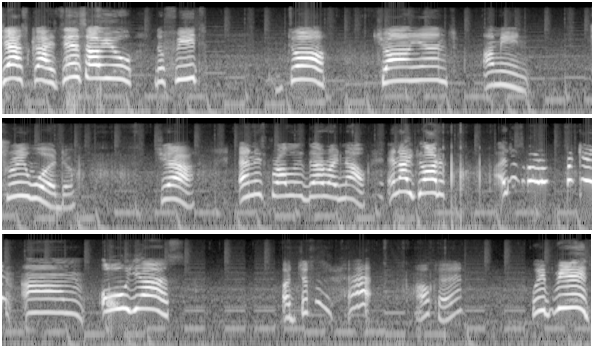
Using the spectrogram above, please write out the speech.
Yes, guys, this is how you defeat the giant, I mean, tree wood. Yeah, and he's probably there right now. And I got, I just got a freaking, um, oh yes, uh, just a hat. Okay, we beat,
